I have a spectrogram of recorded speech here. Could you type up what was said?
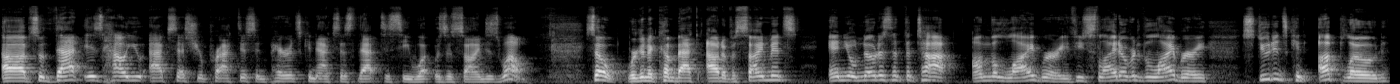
uh, so that is how you access your practice, and parents can access that to see what was assigned as well. So we're going to come back out of assignments, and you'll notice at the top on the library, if you slide over to the library, students can upload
